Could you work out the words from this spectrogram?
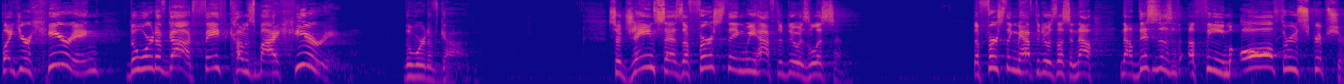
But you're hearing the word of God. Faith comes by hearing the word of God. So James says the first thing we have to do is listen. The first thing we have to do is listen. Now, now this is a theme all through scripture.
